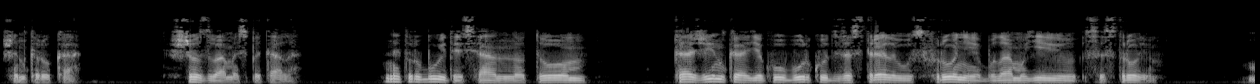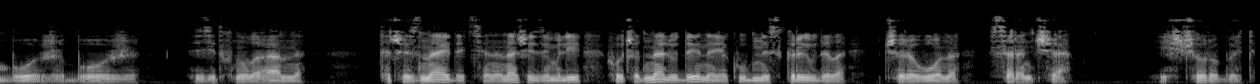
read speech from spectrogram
Шенкарука. Що з вами? спитала. Не турбуйтеся, Анно, то та жінка, яку Буркут застрелив у схроні, була моєю сестрою. Боже, Боже, зітхнула Ганна. Та чи знайдеться на нашій землі хоч одна людина, яку б не скривдила червона саранча? І що робити?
